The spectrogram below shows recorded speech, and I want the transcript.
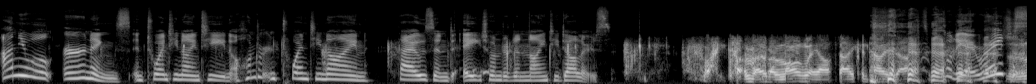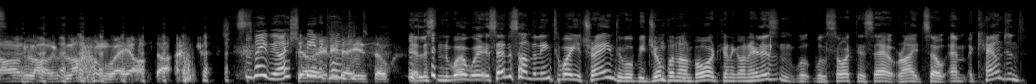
annual earnings in 2019, 129,890 dollars. I'm a long way off that, I can tell you that. Bloody outrageous. a long, long, long way off that. So maybe I should Still be an early accountant. days, so yeah, listen, we're, we're, send us on the link to where you trained. We'll be jumping on board, kind of going here. Listen, we'll, we'll sort this out, right? So, um, accountant,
